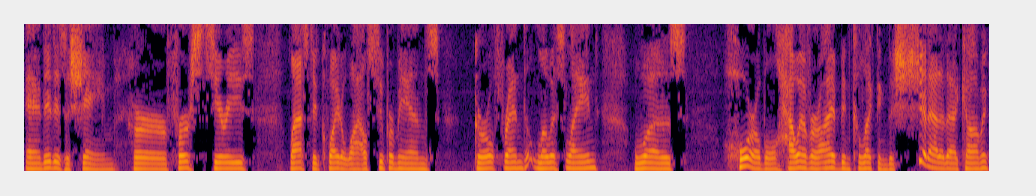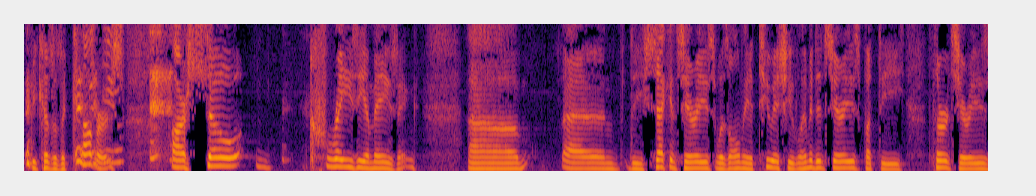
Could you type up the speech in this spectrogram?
And it is a shame. Her first series lasted quite a while. Superman's girlfriend, Lois Lane, was horrible. However, I've been collecting the shit out of that comic because of the covers are so crazy amazing. Um, and the second series was only a two issue limited series, but the third series,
